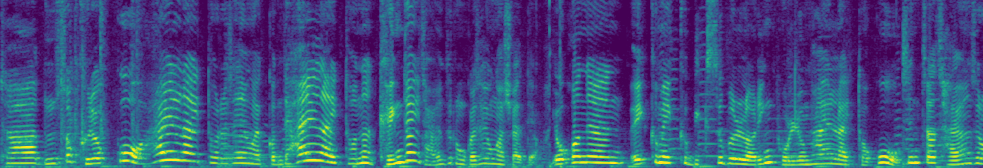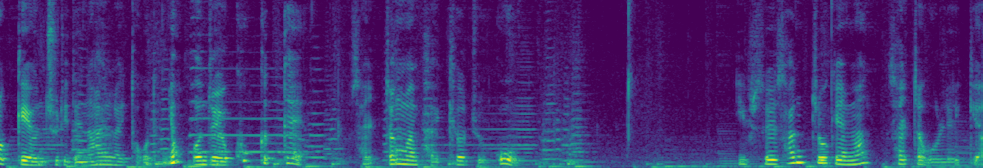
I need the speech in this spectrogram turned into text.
자, 눈썹 그렸고 highlighter를 사용할 건데 highlighter는 굉장히 자연스러운 걸 사용하셔야 돼요. 이거는 웨이크메이크 믹스 블러링 볼륨 highlighter고 진짜 자연스럽게 연출이 되는 highlighter거든요. 먼저 이 코끝에 살짝만 밝혀주고 입술 산 쪽에만 살짝 올릴게요.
